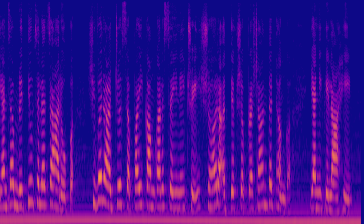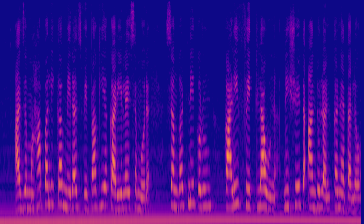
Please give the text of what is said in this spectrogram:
यांचा मृत्यू झाल्याचा आरोप शिवराज्य सफाई कामगार सेनेचे शहर अध्यक्ष प्रशांत ढंग यांनी केला आहे. आज महापालिका मिरज विभागीय कार्यालय समोर संघटनेकडून काळी फीत लावून निषेध आंदोलन करण्यात आलं.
